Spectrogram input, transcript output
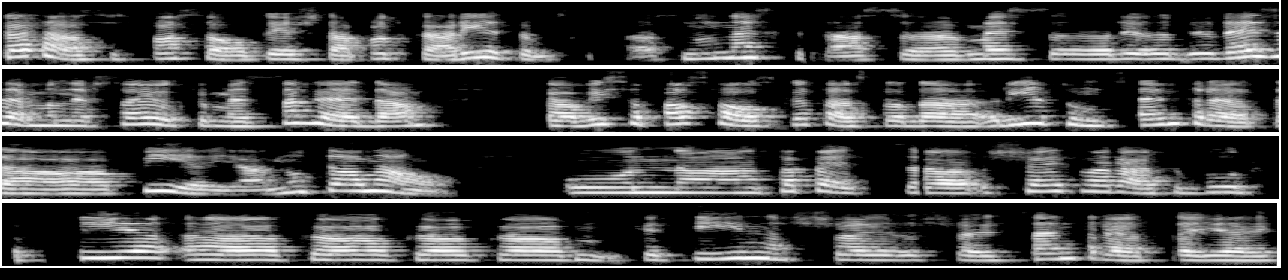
skatās uz pasauli tieši tāpat kā rietums skatās. Nu, neskatās. Mēs reizēm man ir sajūta, ka mēs sagaidām, ka visa pasaule skatās tādā rietumu centrētā pieejā. Nu, tā nav. Un, tāpēc šeit varētu būt, ka, tie, ka, ka, ka, ka Ķīna šai, šai centrētajai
